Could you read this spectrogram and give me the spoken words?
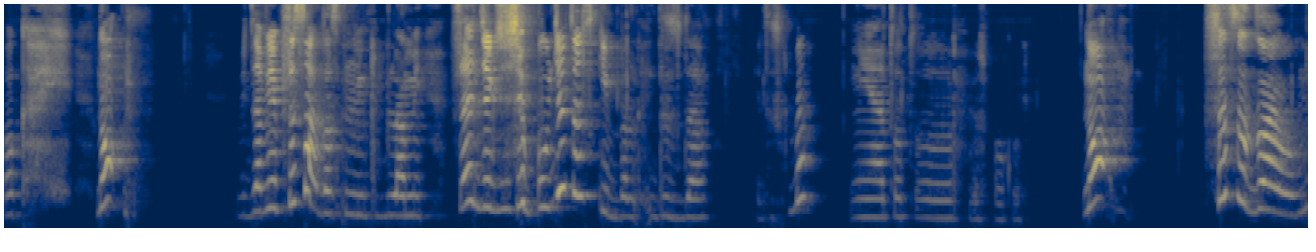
Okej. No! Widzowie przesada z tymi kiblami. Wszędzie, gdzie się pójdzie, to jest kibel XD. To jest kibel? Nie, to to spokój. No! Przesadzałem.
